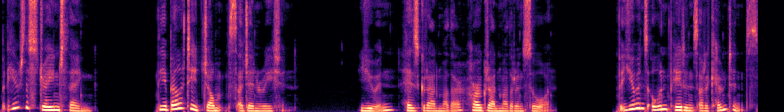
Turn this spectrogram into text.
But here's the strange thing the ability jumps a generation. Ewan, his grandmother, her grandmother, and so on. But Ewan's own parents are accountants,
